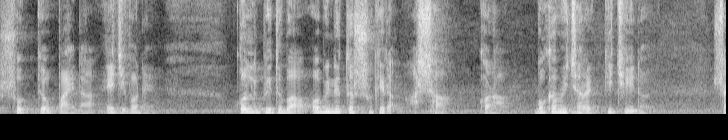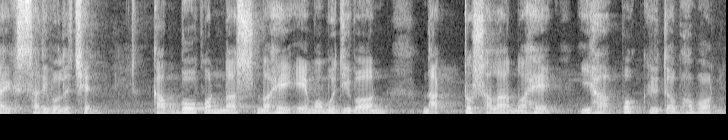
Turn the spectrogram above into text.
সুখ কেউ পায় না এই জীবনে। কল্পিত বা অভিনীত সুখের আশা করা, বোকামি ছাড়া কিছুই নয়। শায়েখ সাদি বলেছেন কাব্য উপন্যাস নহে এ মম জীবন, নাট্যশালা নহে ইহা প্রকৃত ভবন।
